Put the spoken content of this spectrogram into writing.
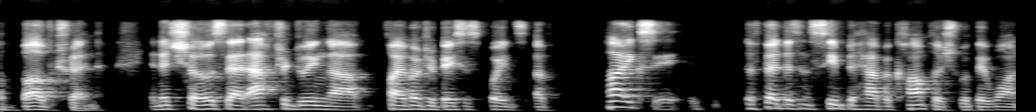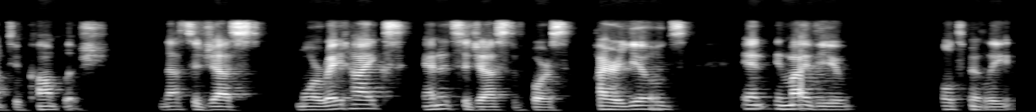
above trend. And it shows that after doing uh, 500 basis points of hikes, it, the Fed doesn't seem to have accomplished what they want to accomplish. And that suggests more rate hikes, and it suggests, of course, higher yields. And in my view, ultimately,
